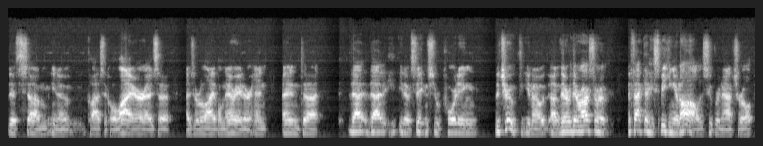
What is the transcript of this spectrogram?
this um, you know classical liar as a as a reliable narrator, and and uh, that that you know Satan's reporting the truth. You know, um, there there are sort of the fact that he's speaking at all is supernatural,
